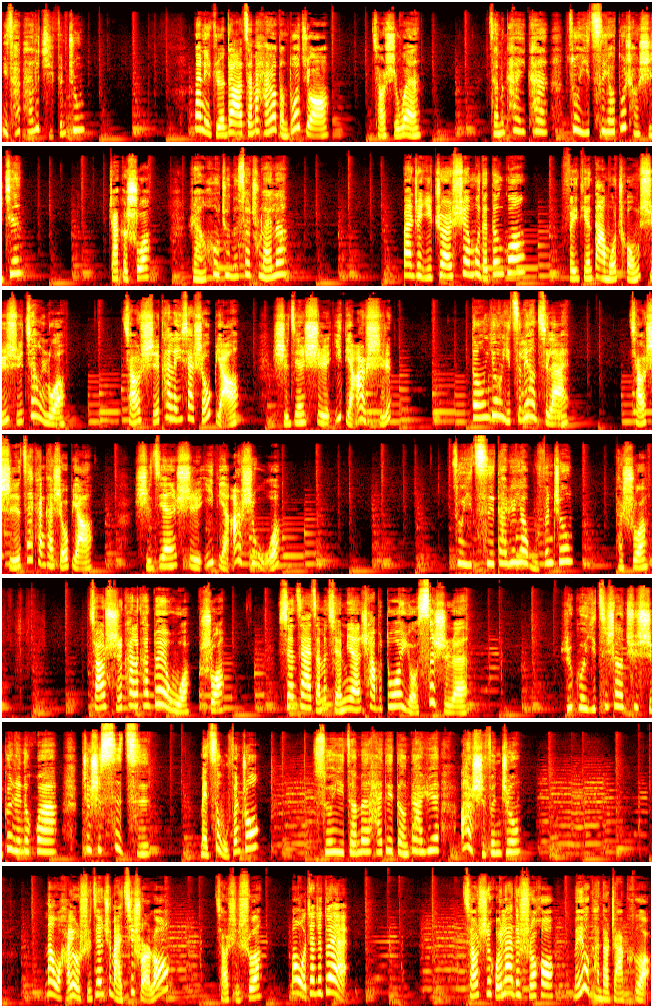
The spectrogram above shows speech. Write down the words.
你才排了几分钟？那你觉得咱们还要等多久？乔什问。咱们看一看，做一次要多长时间？扎克说。然后就能算出来了。伴着一阵炫目的灯光，飞天大魔虫徐徐降落。乔什看了一下手表，时间是一点二十。灯又一次亮起来。乔什再看看手表，时间是一点二十五。做一次大约要五分钟，他说。乔什看了看队伍，说：“现在咱们前面差不多有四十人。如果一次上去十个人的话，就是四次，每次五分钟，所以咱们还得等大约二十分钟。那我还有时间去买汽水喽。”乔什说：“帮我站着队。”乔什回来的时候没有看到扎克，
